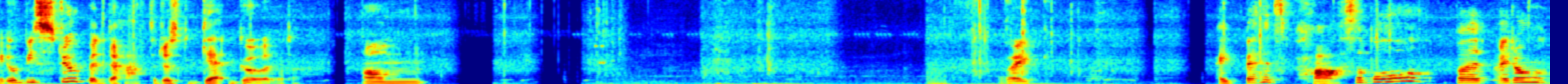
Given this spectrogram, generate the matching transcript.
It would be stupid to have to just get good. Um. Like, I bet it's possible, but I don't.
